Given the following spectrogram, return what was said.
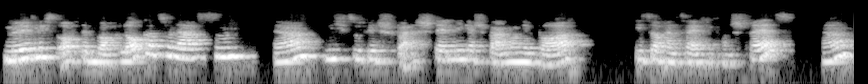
Möglichst oft den Bauch locker zu lassen, ja, nicht zu viel ständige Spannung im Bauch, ist auch ein Zeichen von Stress. Ja.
